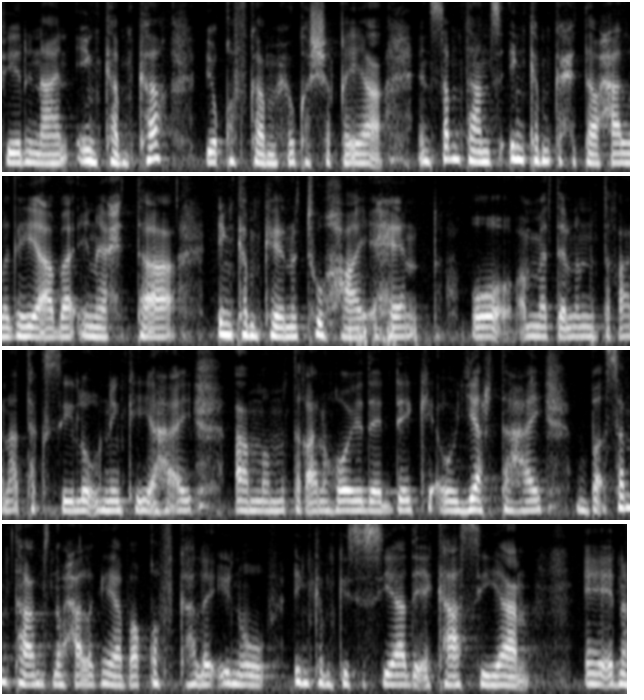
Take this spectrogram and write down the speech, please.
fiirinayan incomeka iyo qofka muxuu ka shaqeeyaa. And sometimes incomeka xitaa waxaa laga yaabaa inay xitaa incomekeena too high ahayn oo matalan mataqaanaa taxiilo uu ninka yahay ama mataqaana hooyada deke oo yar tahay sometimesna waxaa laga yaabaa qof kale inuu incomekiisa siyaada ay kaa siiyaan na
